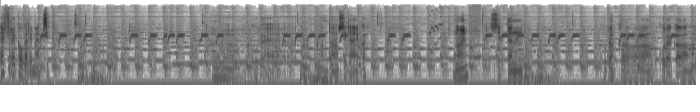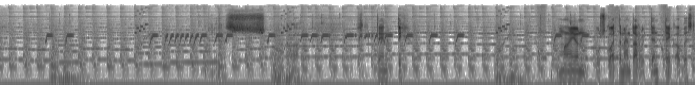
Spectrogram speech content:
Life Recovery Magic. Öö, kure... Antaa sitä eka. Noin. Sitten... Kurakaa... Kurakaa... Yes. Kurakaa. Sitten tentti. Mä aion uskoa, että mä en tarvitse tenttejä kaupeasta.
